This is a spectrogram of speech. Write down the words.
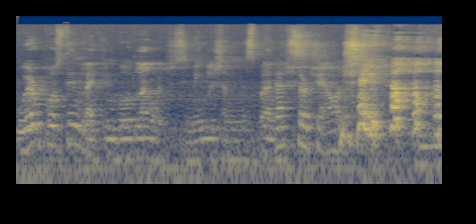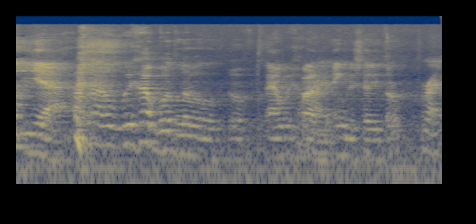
we're posting like in both languages, in English and in Spanish. That's so challenging. yeah, uh, we have both level of, and we have an English editor. right.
